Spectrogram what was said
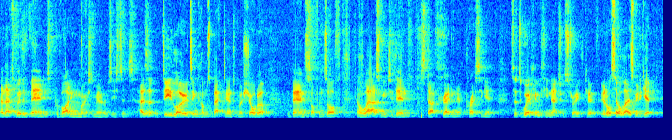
and that's where the band is providing the most amount of resistance. As it deloads and comes back down to my shoulder, the band softens off and allows me to then start creating that press again. So it's working with your natural strength curve. It also allows me to get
